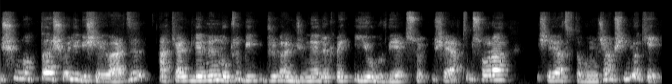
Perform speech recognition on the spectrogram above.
şu notta şöyle bir şey vardı. Ha, kendilerinin notu bir cüm- hani cümleye dökmek iyi olur diye şey yaptım. Sonra şeye atıfta bulunacağım. Şimdi diyor ki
